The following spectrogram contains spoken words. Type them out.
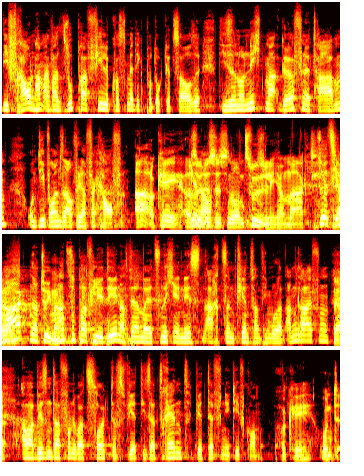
die Frauen haben einfach super viele Kosmetikprodukte zu Hause, die sie noch nicht mal geöffnet haben und die wollen sie auch wieder verkaufen. Ah, okay. Also genau. das ist noch ein zusätzlicher Markt. Zusätzlicher ja. Markt, natürlich. Man mhm. hat super viele Ideen, das werden wir jetzt nicht in den nächsten 18, 24 Monaten angreifen. Ja. Aber wir sind davon überzeugt, dass wird, dieser Trend wird definitiv kommen. Okay. Und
